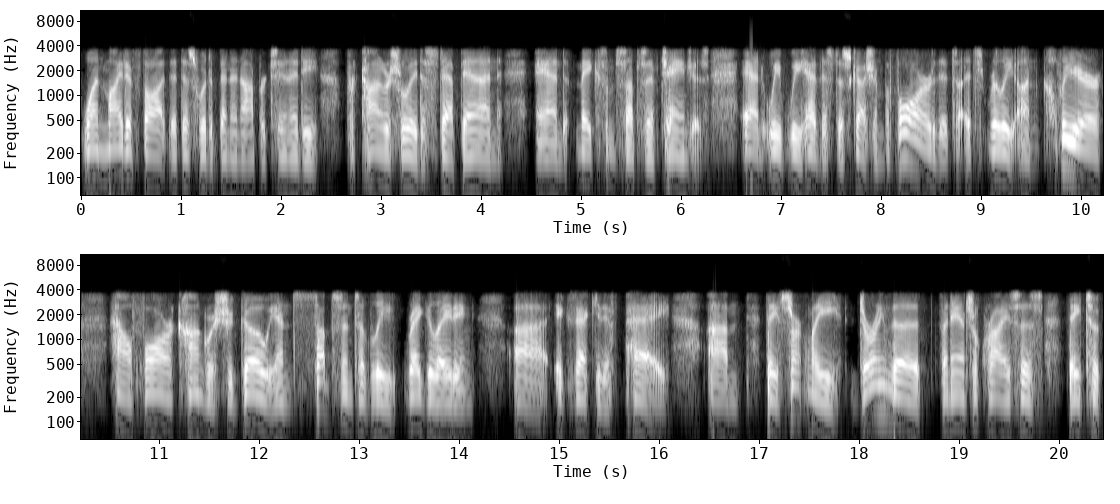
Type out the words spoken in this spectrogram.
One might have thought that this would have been an opportunity for Congress really to step in and make some substantive changes. And we, we had this discussion before that it's really unclear how far Congress should go in substantively regulating uh, executive pay. Um, they certainly, during the financial crisis, they took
